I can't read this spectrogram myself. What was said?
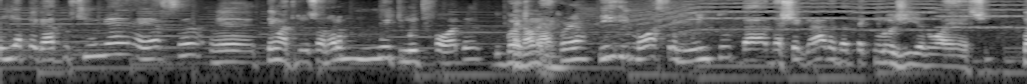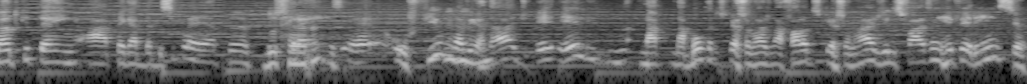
e a pegada do filme é essa, é, tem uma trilha sonora muito, muito foda do Burt Bacharach e, e, mostra muito da, da chegada da tecnologia no Oeste. Tanto que tem a pegada da bicicleta, dos trens. É, o filme, uhum. na verdade, ele, na, na boca dos personagens, na fala dos personagens, eles fazem referência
